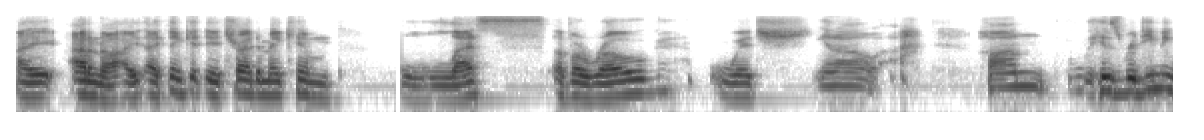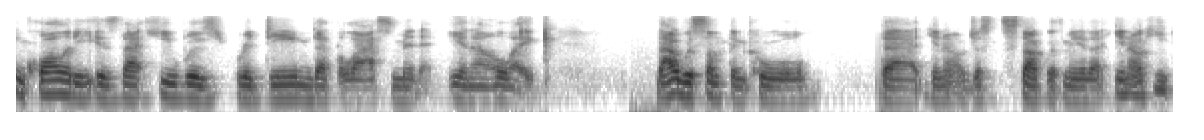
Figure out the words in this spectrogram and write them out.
I I don't know. I, I think it, it tried to make him less of a rogue, which you know. Han, his redeeming quality is that he was redeemed at the last minute. You know, like that was something cool that you know just stuck with me. That you know he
